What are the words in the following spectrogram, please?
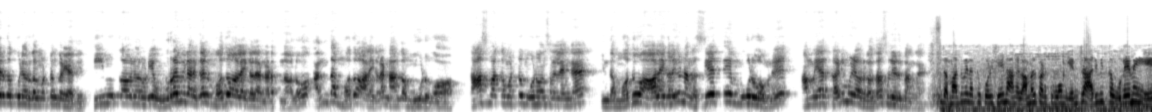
இருக்கக்கூடியவர்கள் மட்டும் கிடையாது. திமுகவினருடைய உறவினர்கள் மது ஆலைகளை நடத்தினாலும் அந்த மது ஆலைகளை நாங்க மூடுவோம். டாஸ்மாக மட்டும் மூடுவோம் சொல்லலைங்க. இந்த மது ஆலைகளையும் நாங்க சேர்த்தே மூடுவோம்னு அம்மையார் கனிமொழி அவர்கள் தான் சொல்லியிருந்தாங்க. இந்த மதுவிலக்கு கொள்கையை நாங்கள் அமல்படுத்துவோம் என்று அறிவித்த உடனேயே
